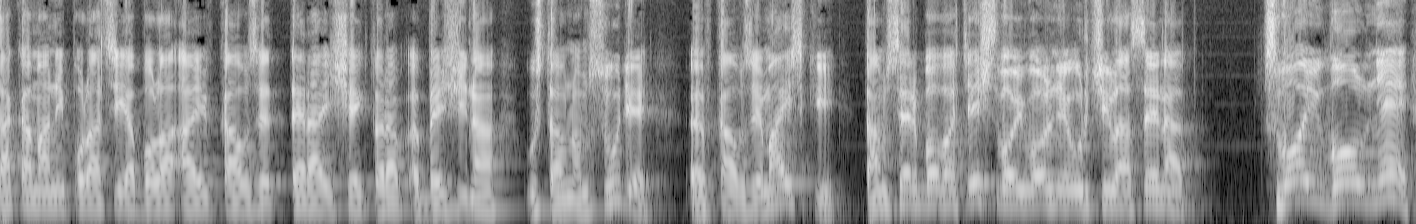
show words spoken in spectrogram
taká manipulácia bola aj v kauze terajšej, ktorá beží na ústavnom súde, e, v kauze Majsky. Tam Serbova tiež svoj voľne určila Senát svoj voľne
